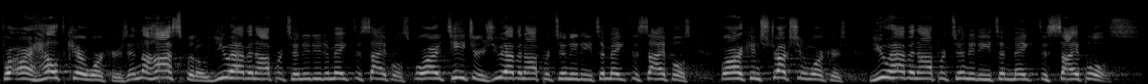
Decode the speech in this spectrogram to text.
For our healthcare workers in the hospital, you have an opportunity to make disciples. For our teachers, you have an opportunity to make disciples. For our construction workers, you have an opportunity to make disciples.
